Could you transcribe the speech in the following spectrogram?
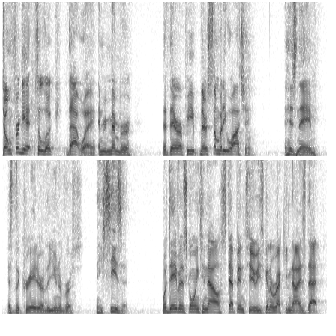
Don't forget to look that way and remember that there are people, there's somebody watching, and his name is the creator of the universe, and he sees it. What David is going to now step into, he's going to recognize that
